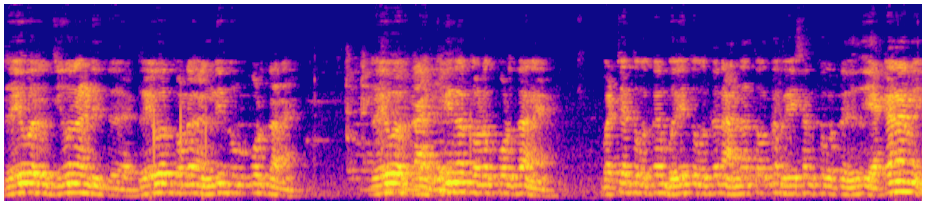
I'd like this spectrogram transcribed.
ಡ್ರೈವರ್ ಜೀವನ ನಡೀತದೆ. ಡ್ರೈವರ್ ತೊಗೊಂಡೋಗಿ ಅಂಗಡಿ ದುಡ್ಡು ಕೊಡ್ತಾನೆ. ಡ್ರೈವರ್ ಕ್ಲೀನರ್ ತೊಗೊಂಡು ಕೊಡ್ತಾನೆ. ಬಟ್ಟೆ ತಗೋತಾನೆ ಬರಿ ತಗೋತಾನೆ ಅನ್ನ ತಗೋತಾನೆ ರೇಷನ್ ತಗೋತಾನೆ. ಇದು ಎಕಾನಮಿ.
